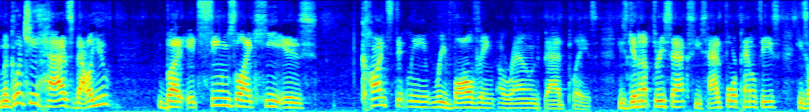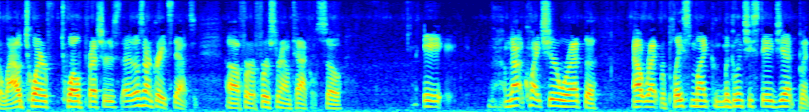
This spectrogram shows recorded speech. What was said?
McGlinchey has value, but it seems like he is constantly revolving around bad plays. He's given up three sacks. He's had four penalties. He's allowed 12, 12 pressures. Those aren't great stats uh, for a first round tackle. So it, I'm not quite sure we're at the outright replace Mike McGlinchey stage yet, but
